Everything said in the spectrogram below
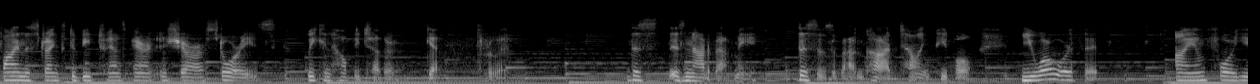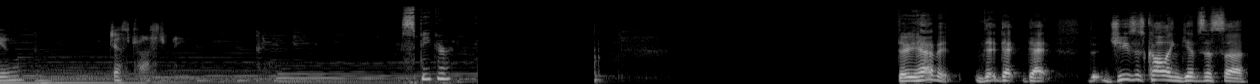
find the strength to be transparent and share our stories. We can help each other get through it. This is not about me. This is about God telling people, you are worth it. I am for you. Just trust me. Speaker. There you have it. That, that, that Jesus calling gives us a,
